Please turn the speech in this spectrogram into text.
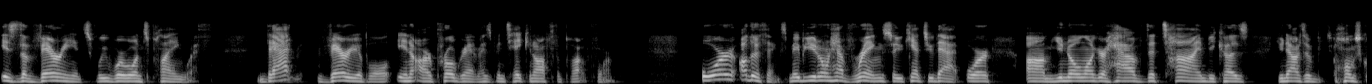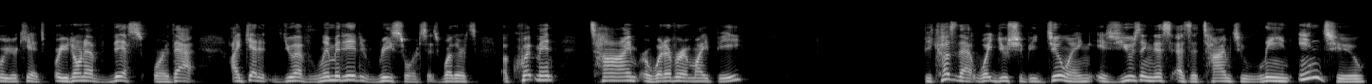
is the variance we were once playing with. That variable in our program has been taken off the platform. Or other things. Maybe you don't have rings, so you can't do that. Or um, you no longer have the time because you now have to homeschool your kids. Or you don't have this or that. I get it. You have limited resources, whether it's equipment, time, or whatever it might be because of that, what you should be doing is using this as a time to lean into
